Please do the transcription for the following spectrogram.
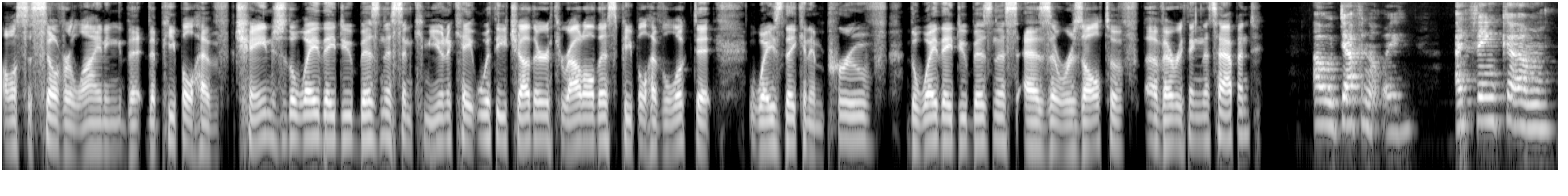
almost a silver lining that, that people have changed the way they do business and communicate with each other throughout all this. People have looked at ways they can improve the way they do business as a result of, of everything that's happened. Oh, definitely. I think, um,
